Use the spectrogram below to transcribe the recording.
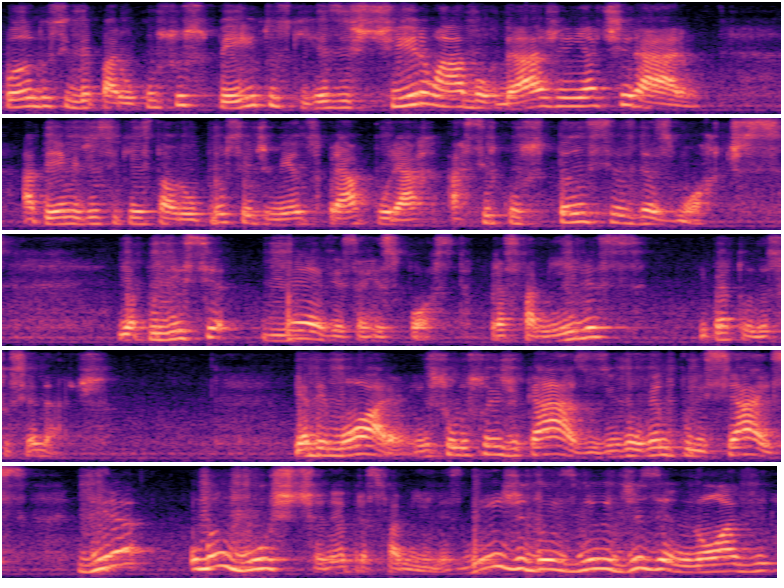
quando se deparou com suspeitos que resistiram à abordagem e atiraram. A PM disse que instaurou procedimentos para apurar as circunstâncias das mortes. E a polícia deve essa resposta para as famílias e para toda a sociedade. E a demora em soluções de casos envolvendo policiais vira uma angústia né, para as famílias. Desde 2019,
